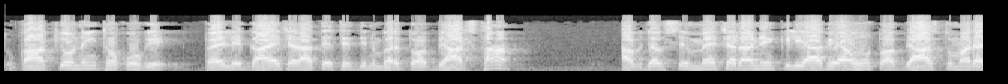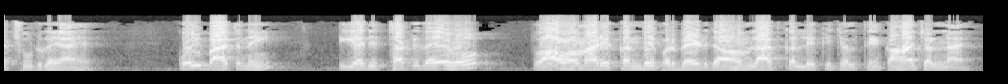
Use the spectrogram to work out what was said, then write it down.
तो कहा, क्यों नहीं थकोगे? पहले गाय चराते थे, दिन भर तो अभ्यास था। अब जब से मैं चराने के लिए आ गया हूँ तो अभ्यास तुम्हारा छूट गया है। कोई बात नहीं, यदि थक गए हो तो आओ हमारे कंधे पर बैठ जाओ, हम लाद कर लेके चलते हैं। कहाँ चलना है?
